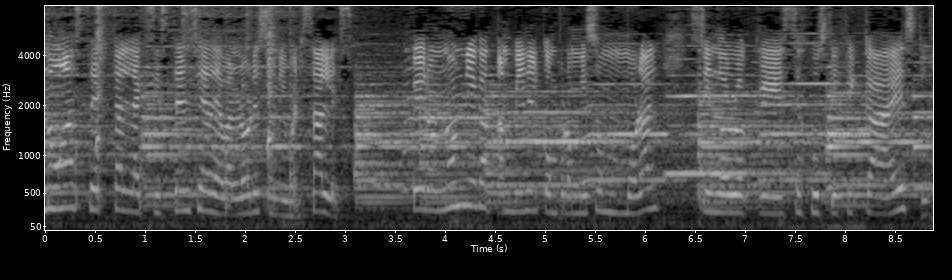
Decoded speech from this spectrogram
no acepta la existencia de valores universales, pero no niega también el compromiso moral, sino lo que se justifica a estos.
